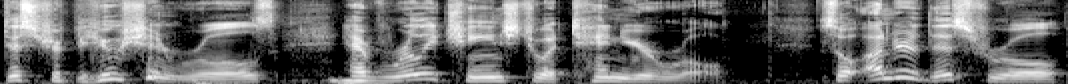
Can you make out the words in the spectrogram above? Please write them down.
distribution rules have really changed to a 10 year rule. So, under this rule,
